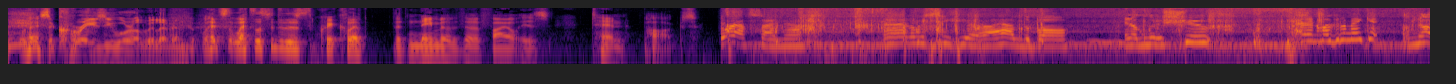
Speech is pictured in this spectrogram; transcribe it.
It's a crazy world we live in. let's let's listen to this quick clip. The name of the file is Ten Pogs. We're outside now. And let me see here. I have the ball. And I'm going to shoot. And am I going to make it? No.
